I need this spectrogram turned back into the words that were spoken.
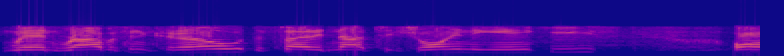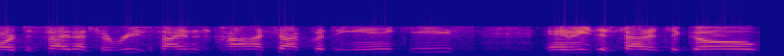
when Robinson Cano decided not to join the Yankees or decided not to re-sign his contract with the Yankees, and he decided to go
